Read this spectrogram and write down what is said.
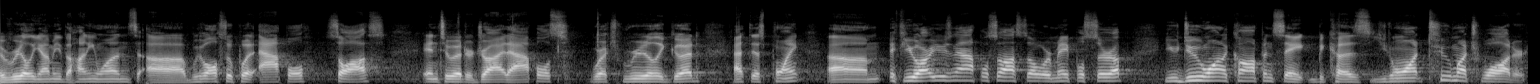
They're real yummy, the honey ones. Uh, we've also put apple sauce into it or dried apples. Works really good at this point. Um, if you are using applesauce though or maple syrup, you do want to compensate because you don't want too much water.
